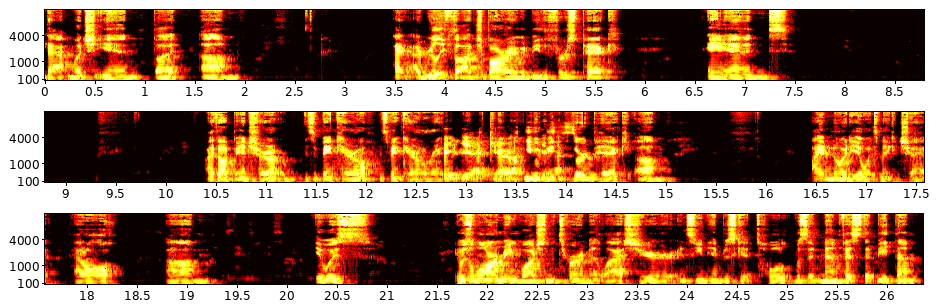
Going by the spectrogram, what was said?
that much in. But um, I, I really thought Jabari would be the first pick, and I thought Banchero is it Banchero? It's Banchero, right? Yeah, Caro. He would yeah. be the third pick. Um, I have no idea what to make of Chet at all. Um, it was it was alarming watching the tournament last year and seeing him just get total. Was it Memphis that beat them?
